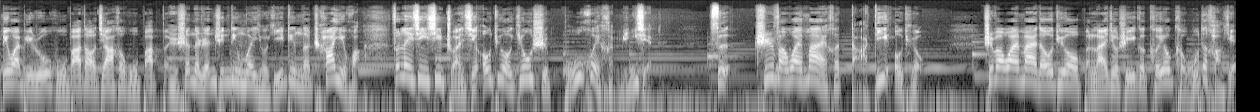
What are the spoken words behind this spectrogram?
另外，比如五八到家和五八本身的人群定位有一定的差异化。分类信息转型 O2O 优势不会很明显。四、吃饭外卖和打的 O T O。吃饭外卖的 O T O 本来就是一个可有可无的行业，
